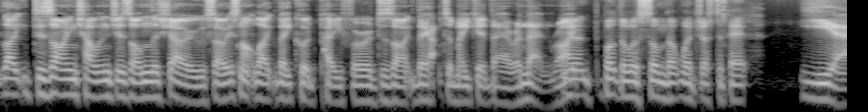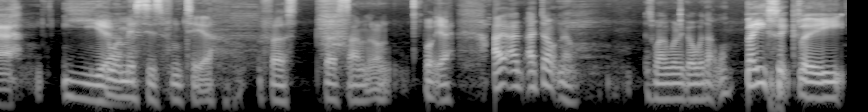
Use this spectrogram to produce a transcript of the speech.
like design challenges on the show, so it's not like they could pay for a design. They had to make it there and then, right? Know, But there were some that were just a bit. Yeah, yeah. There were misses from Tia, first first time in the wrong. But yeah, I I, I don't know. Is where I'm going to go with that one. Basically,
